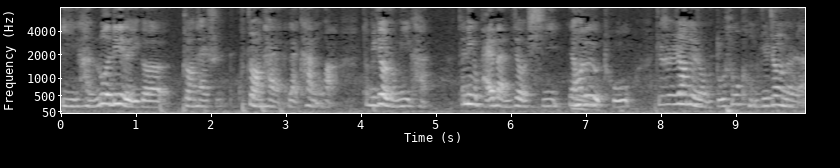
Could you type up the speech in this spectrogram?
以很落地的一个状态是状态来看的话，它比较容易看，它那个排版比较稀，然后又有图，就是让那种读书恐惧症的人，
